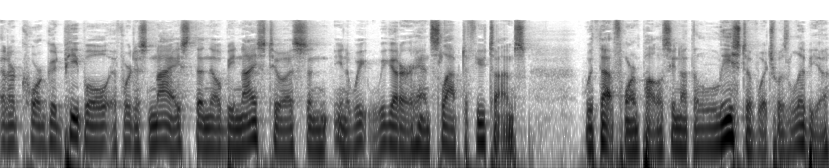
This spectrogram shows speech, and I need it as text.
at our core good people if we're just nice then they'll be nice to us and you know we we got our hands slapped a few times with that foreign policy, not the least of which was Libya,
